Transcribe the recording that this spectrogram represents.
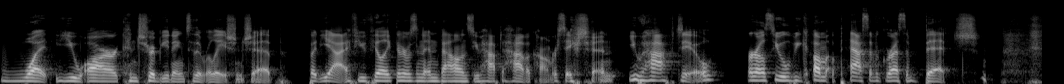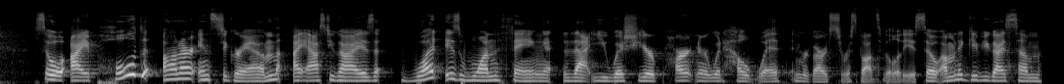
what you are contributing to the relationship. But yeah if you feel like there's an imbalance you have to have a conversation. You have to or else you will become a passive aggressive bitch so i pulled on our instagram i asked you guys what is one thing that you wish your partner would help with in regards to responsibilities? So i'm going to give you guys some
